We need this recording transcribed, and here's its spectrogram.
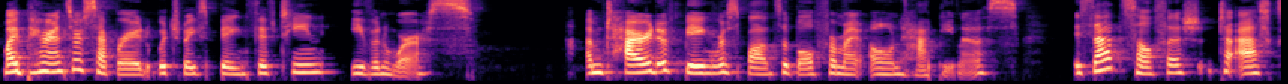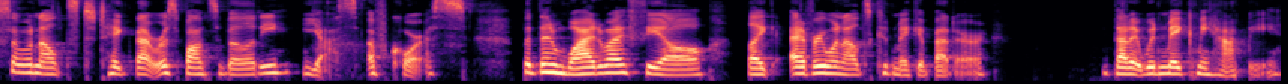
My parents are separated, which makes being 15 even worse. I'm tired of being responsible for my own happiness. Is that selfish to ask someone else to take that responsibility? Yes, of course. But then why do I feel like everyone else could make it better? That it would make me happy.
